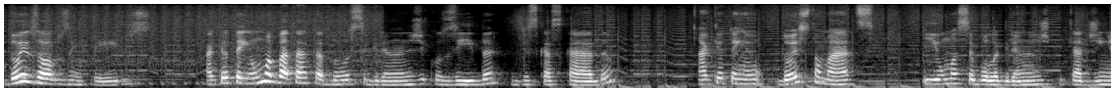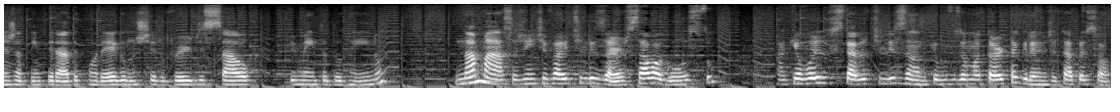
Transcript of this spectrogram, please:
dois ovos inteiros. Aqui eu tenho uma batata doce grande, cozida, descascada. Aqui eu tenho dois tomates e uma cebola grande, picadinha, já temperada com orégano, cheiro verde, sal, pimenta do reino. Na massa a gente vai utilizar sal a gosto, Aqui eu vou estar utilizando, que eu vou fazer uma torta grande, tá, pessoal?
